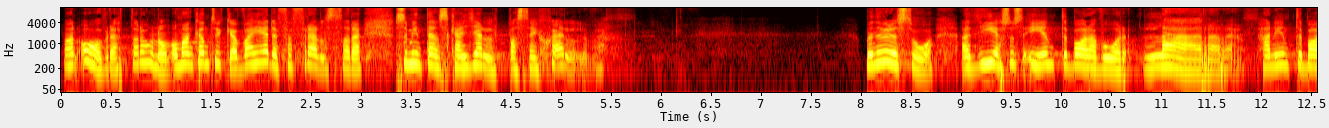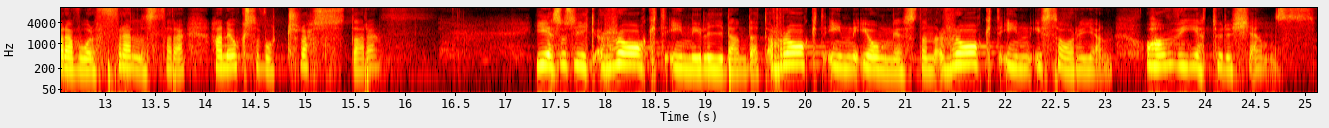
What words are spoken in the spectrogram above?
Man avrättade honom och man kan tycka, vad är det för frälsare som inte ens kan hjälpa sig själv? Men nu är det så att Jesus är inte bara vår lärare. Han är inte bara vår frälsare. Han är också vår tröstare. Jesus gick rakt in i lidandet, rakt in i ångesten, rakt in i sorgen. Och han vet hur det känns.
